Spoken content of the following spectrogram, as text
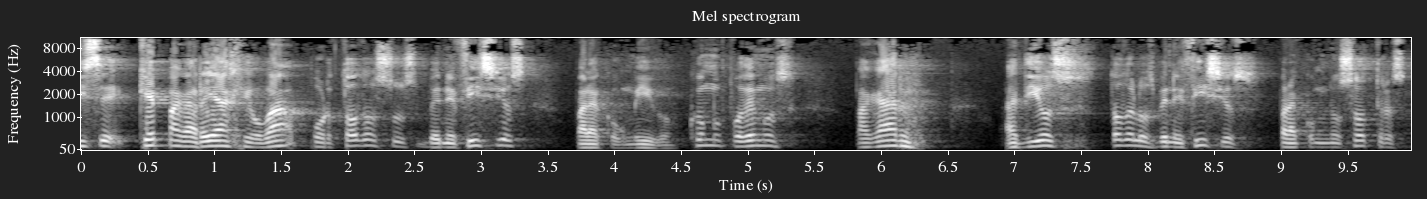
Dice, ¿qué pagaré a Jehová por todos sus beneficios para conmigo? ¿Cómo podemos pagar a Dios todos los beneficios para con nosotros?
